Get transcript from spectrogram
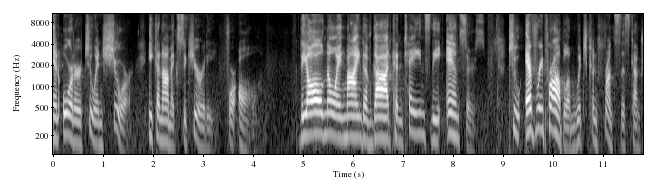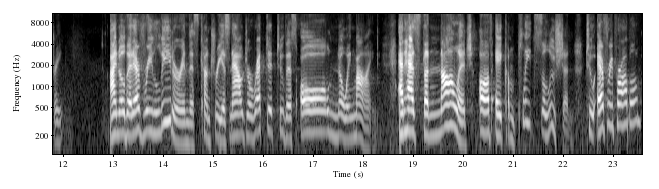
in order to ensure economic security for all. The all knowing mind of God contains the answers to every problem which confronts this country I know that every leader in this country is now directed to this all knowing mind and has the knowledge of a complete solution to every problem,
